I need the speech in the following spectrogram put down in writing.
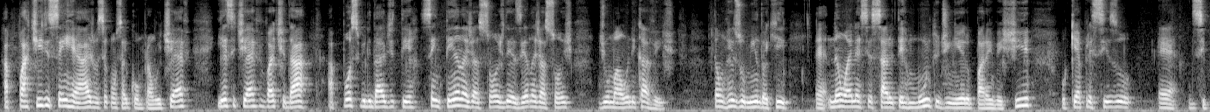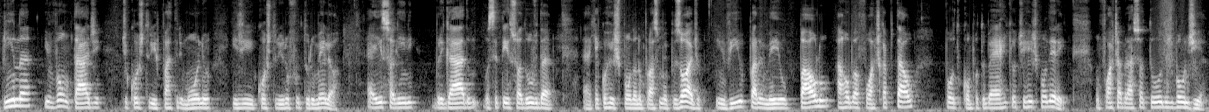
A partir de 100 reais você consegue comprar um ETF e esse ETF vai te dar a possibilidade de ter centenas de ações, dezenas de ações de uma única vez. Então, resumindo aqui, é, não é necessário ter muito dinheiro para investir, o que é preciso é disciplina e vontade de construir patrimônio e de construir um futuro melhor. É isso, Aline. Obrigado. Você tem sua dúvida é, quer que eu responda no próximo episódio? Envio para o e-mail paulo.fortecapital.com.br que eu te responderei. Um forte abraço a todos, bom dia.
